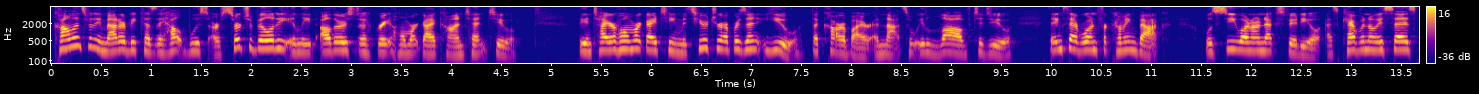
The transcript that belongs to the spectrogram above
Comments really matter because they help boost our searchability and lead others to great Homework Guy content too. The entire Homework Guy team is here to represent you, the car buyer, and that's what we love to do. Thanks everyone for coming back. We'll see you on our next video. As Kevin always says,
